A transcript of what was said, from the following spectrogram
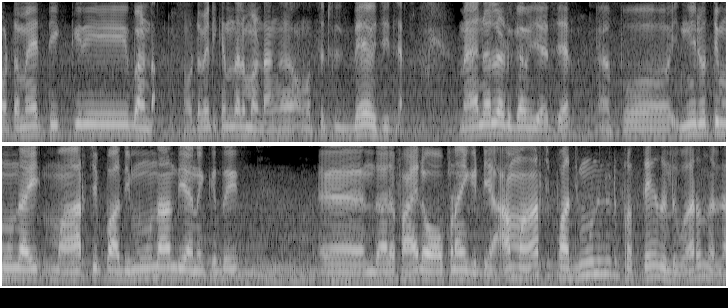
ഓട്ടോമാറ്റിക്കിൽ വേണ്ട. ഓട്ടോമാറ്റിക് എന്തായാലും വേണ്ട. അങ്ങ് അങ്ങനത്തെ ഇതേ വെച്ചിട്ടില്ല. മാനുവൽ എടുക്കാൻ വിചാരിച്ചേ. അപ്പോൾ ഇന്ന് ഇരുപത്തി മൂന്നായി മാർച്ച് പതിമൂന്നാം തീയതി എനിക്കിത് എന്താ പറയുക ഫയൽ ഓപ്പണായി കിട്ടിയ. ആ മാർച്ച് പതിമൂന്നിനൊരു പ്രത്യേകത ഉണ്ട്. വേറെ ഒന്നുമല്ല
